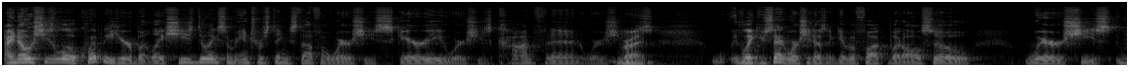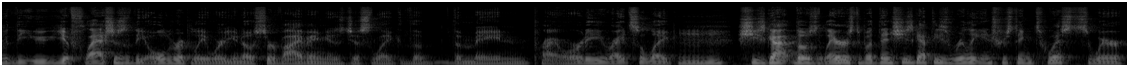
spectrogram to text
I know she's a little quippy here, but like she's doing some interesting stuff of where she's scary, where she's confident, where she's Right. like you said, where she doesn't give a fuck, but also where she's you get flashes of the old Ripley where you know surviving is just like the the main priority, right? So like she's got those layers, but then she's got these really interesting twists where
